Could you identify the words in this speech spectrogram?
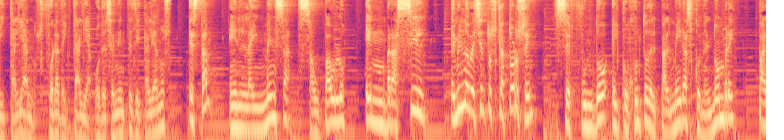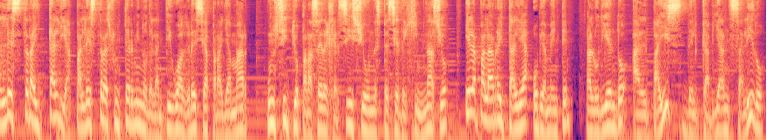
italianos fuera de Italia o descendientes de italianos está en la inmensa Sao Paulo, en Brasil. En 1914, se fundó el conjunto del Palmeiras con el nombre Palestra Italia. Palestra es un término de la antigua Grecia para llamar un sitio para hacer ejercicio, una especie de gimnasio, y la palabra Italia obviamente aludiendo al país del que habían salido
